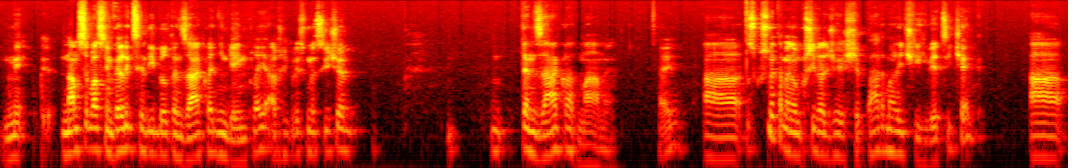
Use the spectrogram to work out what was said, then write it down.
My, nám se vlastně velice líbil ten základní gameplay a řekli jsme si, že ten základ máme. Hej? A zkusme tam jenom přidat, že ještě pár maličkých věciček a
